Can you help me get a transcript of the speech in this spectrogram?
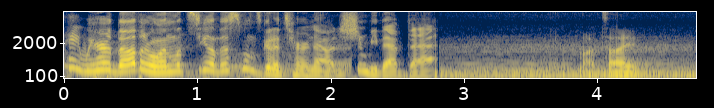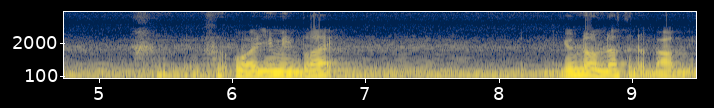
Hey, we heard the other one. Let's see how this one's gonna turn out. It shouldn't be that bad. My type. What, you mean black? You know nothing about me.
